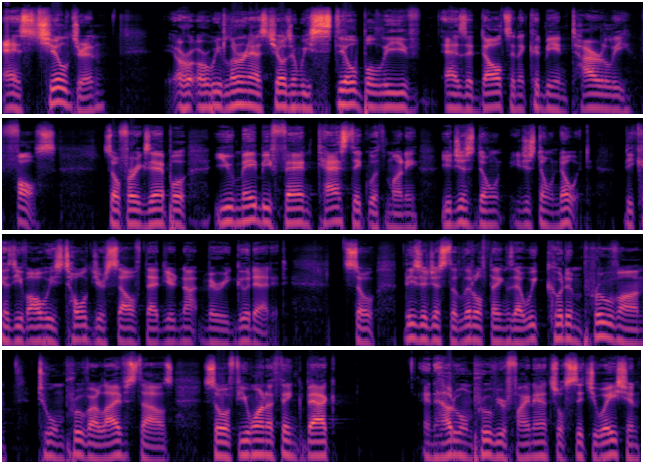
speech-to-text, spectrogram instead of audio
as children or, or we learn as children, we still believe as adults and it could be entirely false. So for example, you may be fantastic with money, you just don't you just don't know it because you've always told yourself that you're not very good at it. So these are just the little things that we could improve on to improve our lifestyles. So if you want to think back and how to improve your financial situation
